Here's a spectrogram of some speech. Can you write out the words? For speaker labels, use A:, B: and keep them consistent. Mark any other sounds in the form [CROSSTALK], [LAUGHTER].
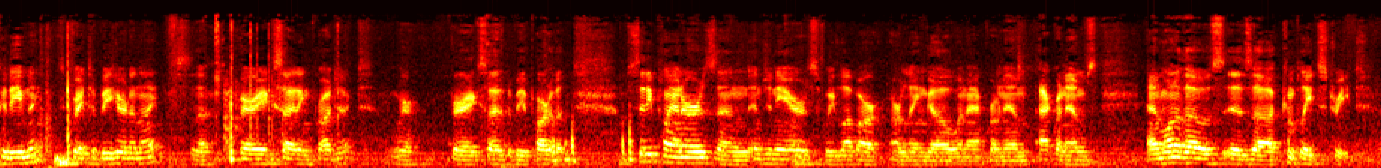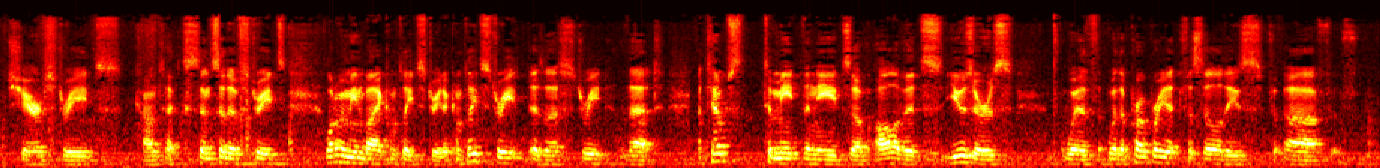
A: Good evening. It's great to be here tonight. It's a very exciting project. We're very excited to be a part of it. City planners and engineers, we love our, our lingo and acronym, acronyms. And one of those is a complete street, shared streets, context sensitive streets. What do we mean by a complete street? A complete street is a street that attempts to meet the needs of all of its users with, with appropriate facilities uh,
